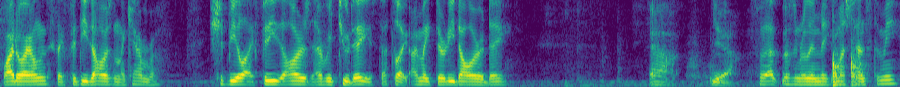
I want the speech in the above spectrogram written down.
why do I only see like fifty dollars on the camera? It should be like fifty dollars every two days. That's like I make thirty dollar a day. Yeah, yeah. So that doesn't really make much sense to me.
